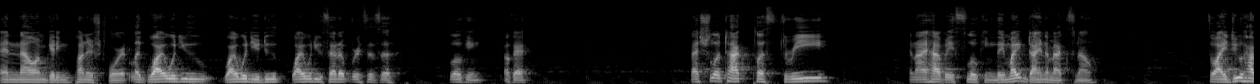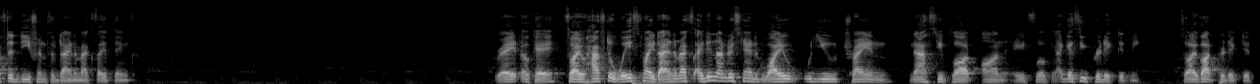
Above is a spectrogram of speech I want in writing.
and now I'm getting punished for it. Like, why would you? Why would you do? Why would you set up versus a Slowking? Okay. Special attack plus three, and I have a Slowking. They might Dynamax now, so I do have to defensive Dynamax, I think. Right? Okay, so I have to waste my Dynamax. I didn't understand it. Why would you try and nasty plot on a Slowking? I guess you predicted me. So I got predicted.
